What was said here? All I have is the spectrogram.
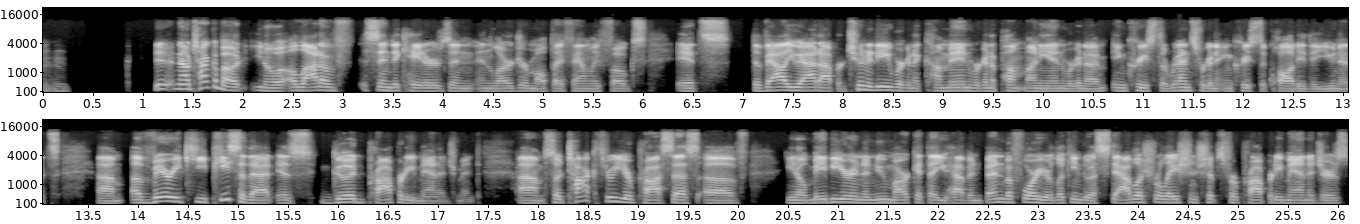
Mm-hmm. Now, talk about you know a lot of syndicators and and larger multifamily folks. It's the value add opportunity. We're going to come in, we're going to pump money in, we're going to increase the rents, we're going to increase the quality of the units. Um, a very key piece of that is good property management. Um, so, talk through your process of you know maybe you're in a new market that you haven't been before you're looking to establish relationships for property managers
